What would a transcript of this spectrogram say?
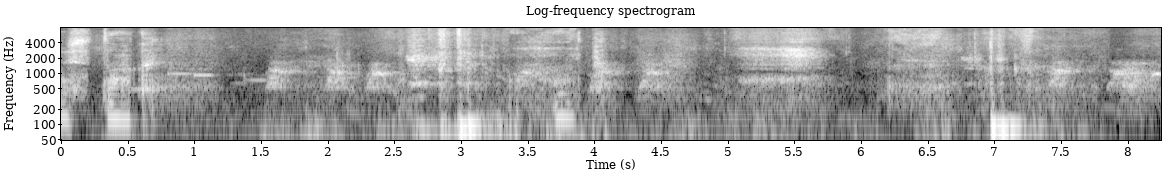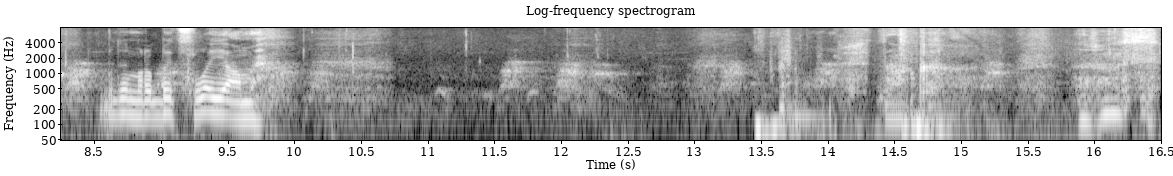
Ось так. Будемо робити слоями. Ось так. Раз.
